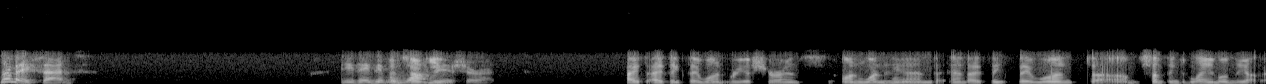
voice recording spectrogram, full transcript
That makes sense. Do you think people want you, reassurance? I, I think they want reassurance on one hand, and I think they want um, something to blame on the other.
